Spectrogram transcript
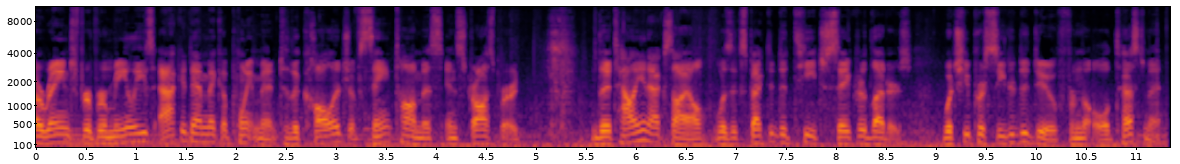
arranged for Vermigli's academic appointment to the College of St. Thomas in Strasbourg. The Italian exile was expected to teach sacred letters, which he proceeded to do from the Old Testament.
